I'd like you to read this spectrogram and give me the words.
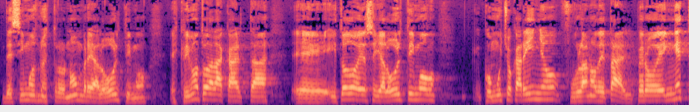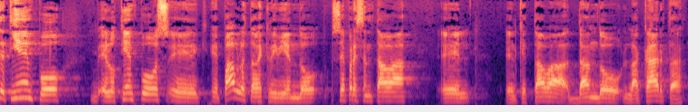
decimos nuestro nombre a lo último, escribimos toda la carta eh, y todo eso, y a lo último, con mucho cariño, fulano de tal. Pero en este tiempo, en los tiempos eh, que Pablo estaba escribiendo, se presentaba el, el que estaba dando la carta.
